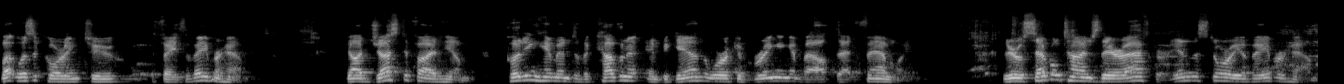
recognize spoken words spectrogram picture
but was according to the faith of abraham. God justified him, putting him into the covenant, and began the work of bringing about that family. There are several times thereafter in the story of Abraham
